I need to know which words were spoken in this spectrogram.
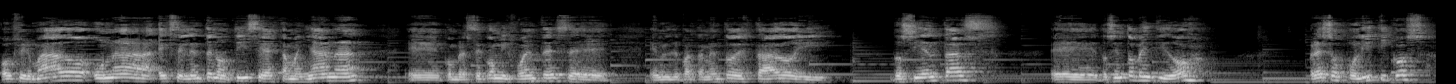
Confirmado, una excelente noticia esta mañana. Eh, conversé con mis fuentes eh, en el Departamento de Estado y 200, 222 eh, presos políticos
